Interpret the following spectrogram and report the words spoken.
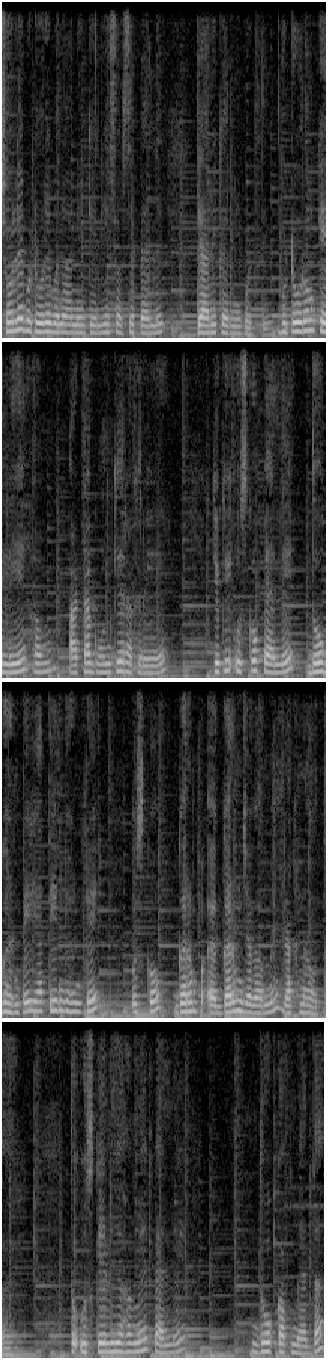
छोले भटूरे बनाने के लिए सबसे पहले तैयारी करनी पड़ती है। भटूरों के लिए हम आटा गूंद के रख रहे हैं, क्योंकि उसको पहले दो घंटे या तीन घंटे उसको गर्म गर्म जगह में रखना होता है। तो उसके लिए हमें पहले दो कप मैदा,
